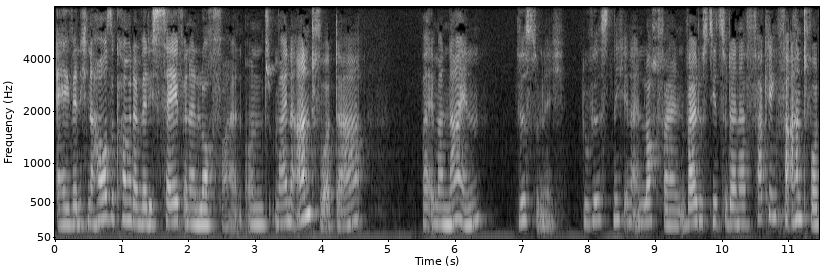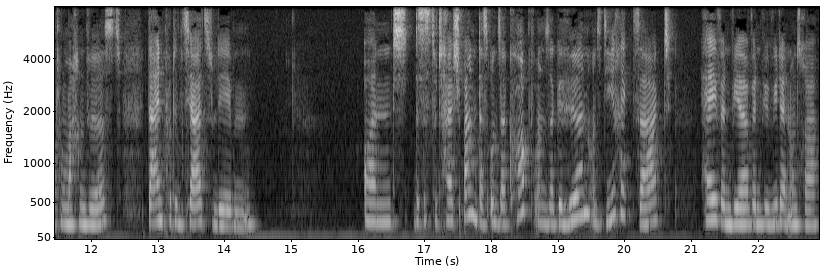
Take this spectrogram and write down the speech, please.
ey, wenn ich nach Hause komme, dann werde ich safe in ein Loch fallen. Und meine Antwort da war immer nein, wirst du nicht. Du wirst nicht in ein Loch fallen, weil du es dir zu deiner fucking Verantwortung machen wirst, dein Potenzial zu leben. Und das ist total spannend, dass unser Kopf, unser Gehirn uns direkt sagt, hey, wenn wir, wenn wir wieder in unserer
